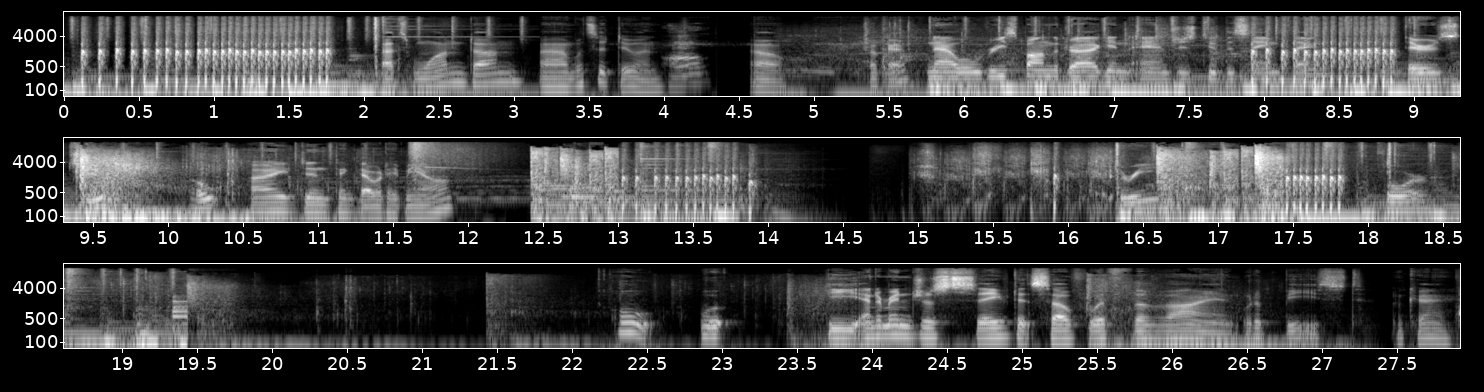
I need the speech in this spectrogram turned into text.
that's one done. Uh, what's it doing? Oh, Okay. Now we'll respawn the dragon and just do the same thing. There's two. Oh, I didn't think that would hit me off. Three. Four. Oh, the Enderman just saved itself with the vine. What a beast. Okay.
